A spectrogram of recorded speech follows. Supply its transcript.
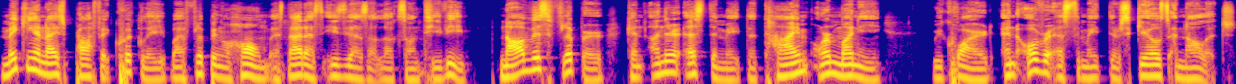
making a nice profit quickly by flipping a home is not as easy as it looks on TV. Novice flipper can underestimate the time or money required and overestimate their skills and knowledge.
